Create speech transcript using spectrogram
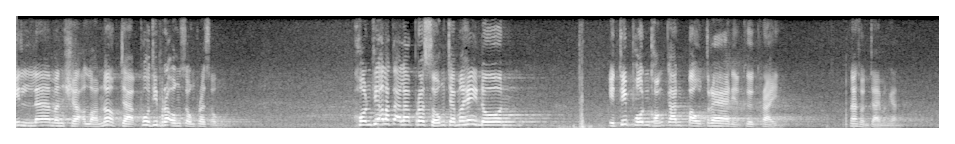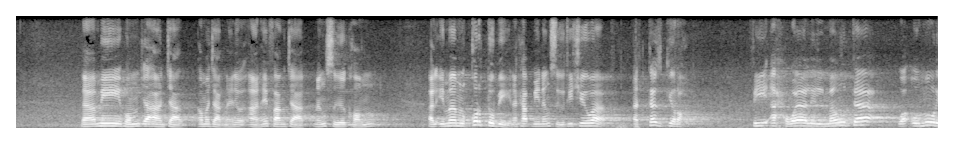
อิลลามันชาอัลลอฮ์นอกจากผู้ที่พระองค์ทรงประสงค์ คนที่อัลลอฮฺตะลาประสงค์จะไม่ให้โดน อิทธิพลของการเป่าแตรเนี่ยคือใคร น่าสนใจเหมือนกันนะมีผมจะอ่านจากเอามาจากไหนเนี่ยอ่านให้ฟังจากหนังสือของอัลอิมามอัลกุรตุบีนะครับมีหนังสือที่ชื่อว่าอัตตัซกิรอฟีอัฮวาลิลมาตะวะอุมูริ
